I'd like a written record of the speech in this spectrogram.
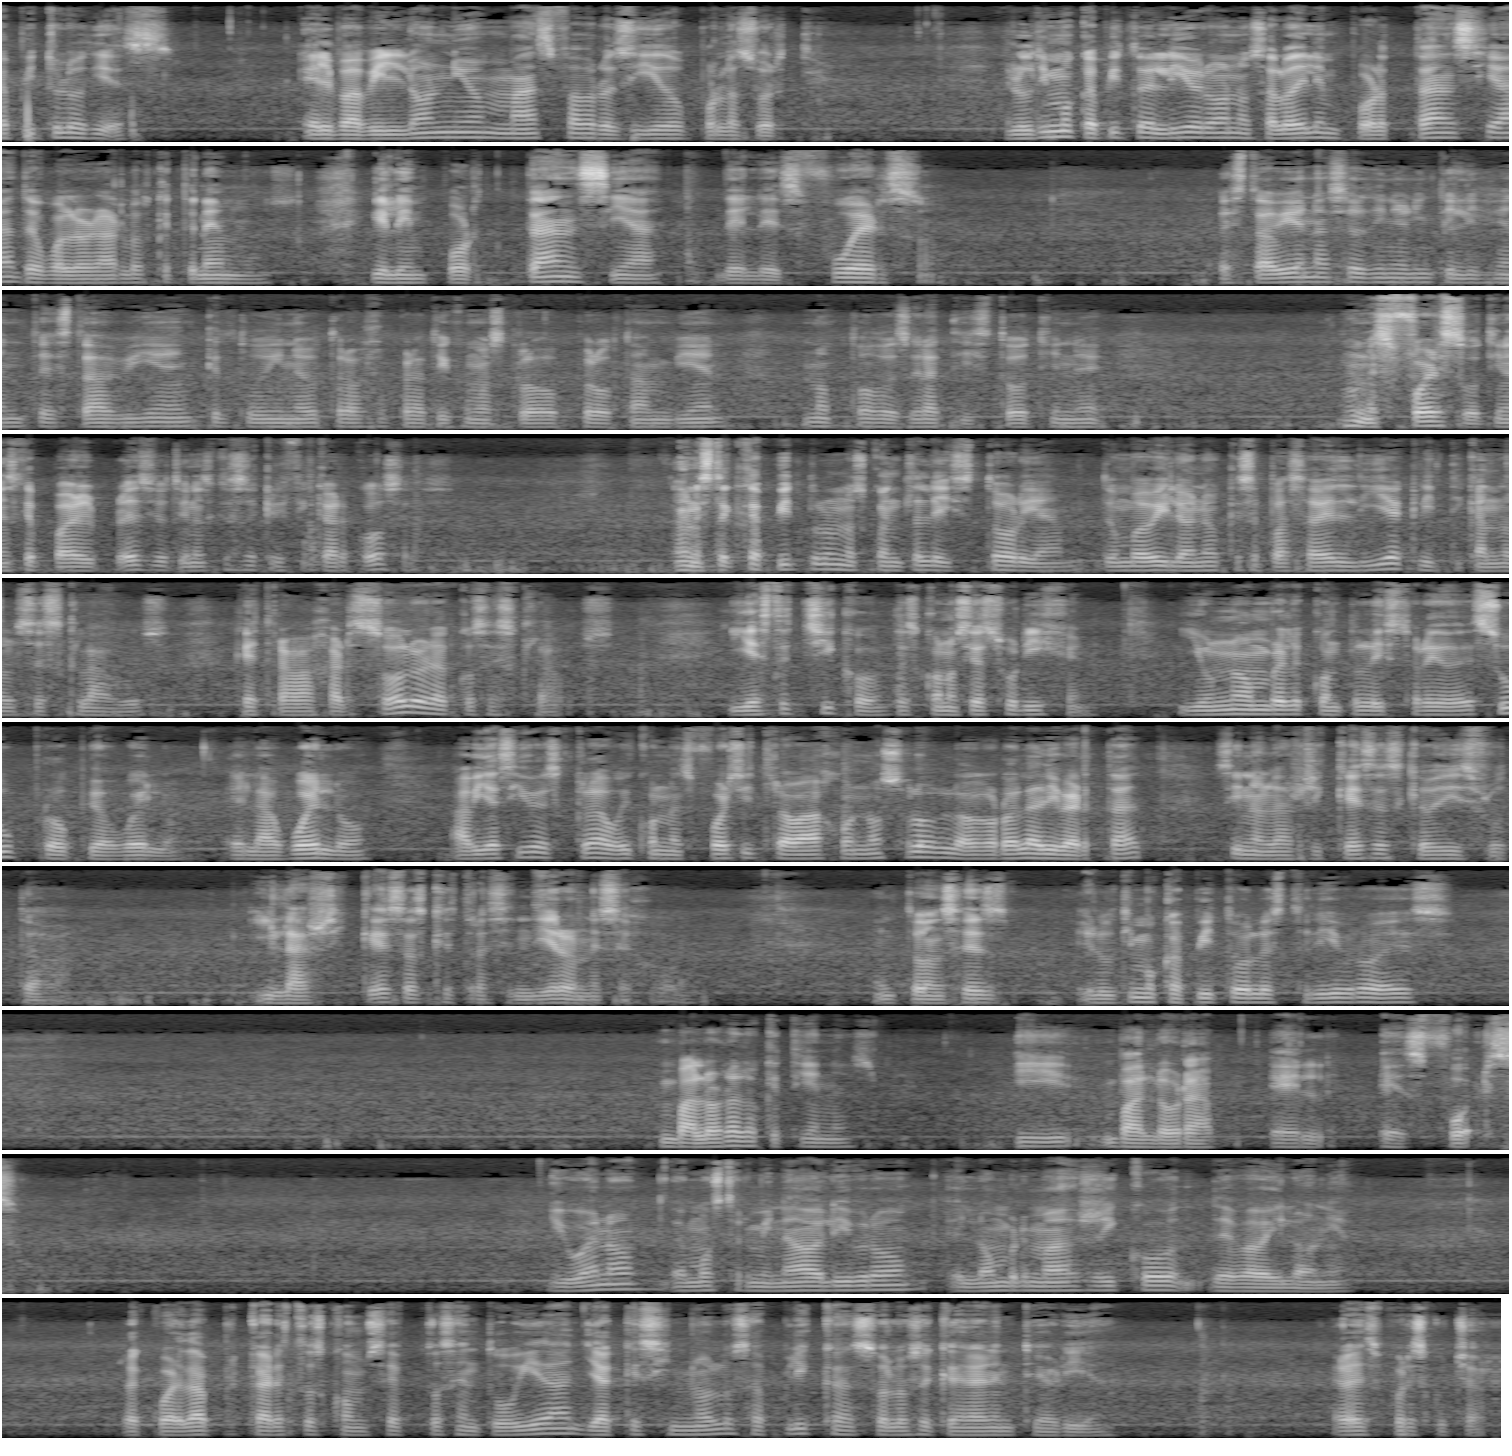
Capítulo 10 El babilonio más favorecido por la suerte. El último capítulo del libro nos habla de la importancia de valorar lo que tenemos y la importancia del esfuerzo. Está bien hacer dinero inteligente, está bien que tu dinero trabaje para ti como esclavo, pero también no todo es gratis, todo tiene un esfuerzo, tienes que pagar el precio, tienes que sacrificar cosas. En este capítulo nos cuenta la historia de un babilonio que se pasaba el día criticando a los esclavos, que trabajar solo era cosa de esclavos. Y este chico desconocía su origen, y un hombre le contó la historia de su propio abuelo. El abuelo había sido esclavo y con esfuerzo y trabajo no solo logró la libertad, sino las riquezas que hoy disfrutaba. Y las riquezas que trascendieron ese joven. Entonces, el último capítulo de este libro es valora lo que tienes y valora el esfuerzo. Y bueno, hemos terminado el libro El hombre más rico de Babilonia. Recuerda aplicar estos conceptos en tu vida, ya que si no los aplicas solo se quedarán en teoría. Gracias por escuchar.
